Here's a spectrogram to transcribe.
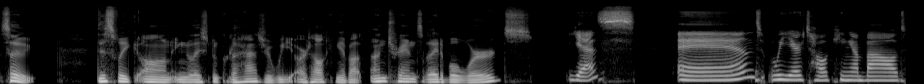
so, this week on English no Rádio, we are talking about untranslatable words. Yes. And we are talking about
